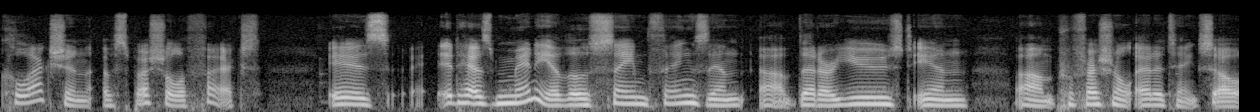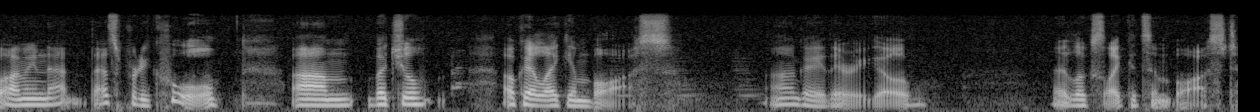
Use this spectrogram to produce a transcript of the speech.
collection of special effects is it has many of those same things in uh, that are used in um, professional editing. So I mean that that's pretty cool. Um, but you'll okay like emboss. Okay, there we go. It looks like it's embossed.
